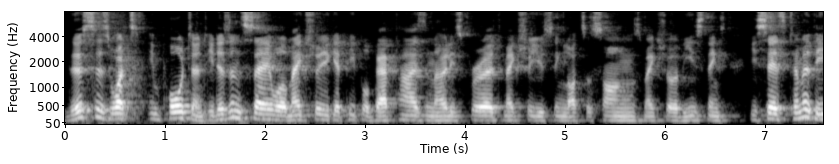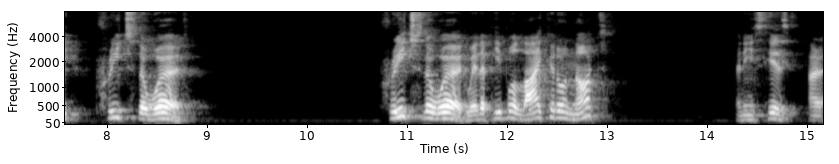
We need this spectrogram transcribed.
This is what's important. He doesn't say, well, make sure you get people baptized in the Holy Spirit, make sure you sing lots of songs, make sure these things. He says, Timothy, preach the word. Preach the word, whether people like it or not. And he says, uh,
